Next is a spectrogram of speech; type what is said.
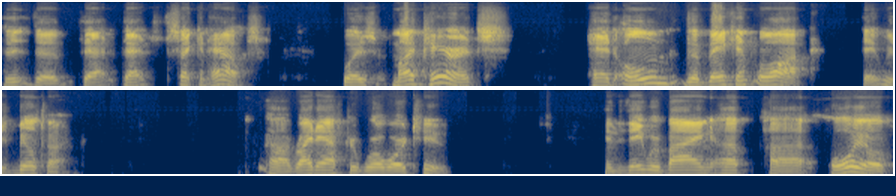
the, the, that, that second house was my parents had owned the vacant lot that it was built on uh, right after World War II. And they were buying up uh, oil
